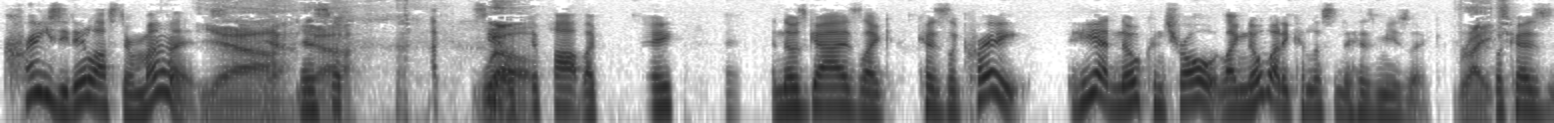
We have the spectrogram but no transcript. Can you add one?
crazy. They lost their minds. Yeah. And Yeah. so- Well- hip hop, like, Lecrae, and those guys, like, because Lecrae, he had no control. Like, nobody could listen to his music right. because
